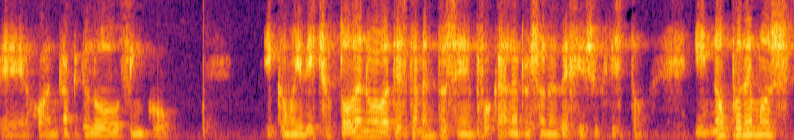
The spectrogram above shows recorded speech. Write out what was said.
eh, Juan capítulo 5. Y como he dicho, todo el Nuevo Testamento se enfoca en la persona de Jesucristo. Y no podemos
